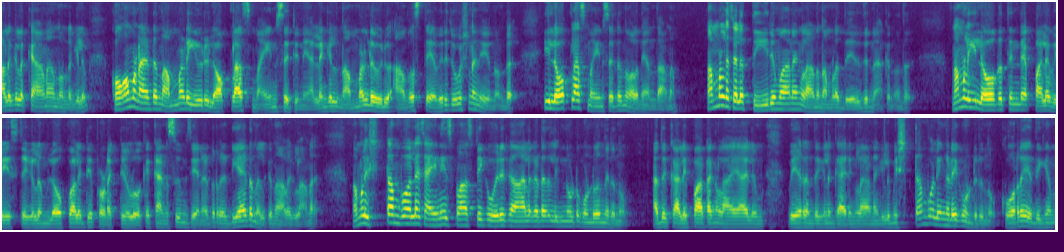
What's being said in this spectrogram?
ആളുകളൊക്കെ ആണെന്നുണ്ടെങ്കിലും കോമൺ ആയിട്ട് നമ്മുടെ ഈ ഒരു ലോ ക്ലാസ് മൈൻഡ് സെറ്റിനെ അല്ലെങ്കിൽ നമ്മളുടെ ഒരു അവസ്ഥയെ അവർ ചൂഷണം ചെയ്യുന്നുണ്ട്. ഈ ലോ ക്ലാസ് മൈൻഡ് സെറ്റ് എന്ന് പറഞ്ഞാൽ എന്താണ്? നമ്മളുടെ ചില തീരുമാനങ്ങളാണ് നമ്മളെ ദരിദ്രനാക്കുന്നത്. നമ്മൾ ഈ ലോകത്തിന്റെ പല വേസ്റ്റുകളും ലോ ക്വാളിറ്റി പ്രൊഡക്റ്റുകളും ഒക്കെ കൺസ്യൂം ചെയ്യാനായിട്ട് റെഡിയായിട്ട് നിൽക്കുന്ന ആളുകളാണ്. നമ്മൾ ഇഷ്ടം പോലെ ചൈനീസ് പ്ലാസ്റ്റിക് ഒരു കാലഘട്ടത്തിൽ ഇങ്ങോട്ട് കൊണ്ടുവന്നിരുന്നു. അത് കളിപ്പാട്ടങ്ങളായാലും വേറെ എന്തെങ്കിലും കാര്യങ്ങളാണെങ്കിലും ഇഷ്ടം പോലെ ഇങ്ങോട്ടേക്ക് കൊണ്ടിരുന്നു കുറേയധികം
